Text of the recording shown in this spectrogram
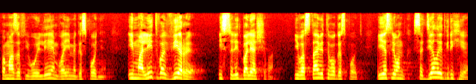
помазав его илеем во имя Господне. И молитва веры исцелит болящего, и восставит его Господь. И если он соделает грехи,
